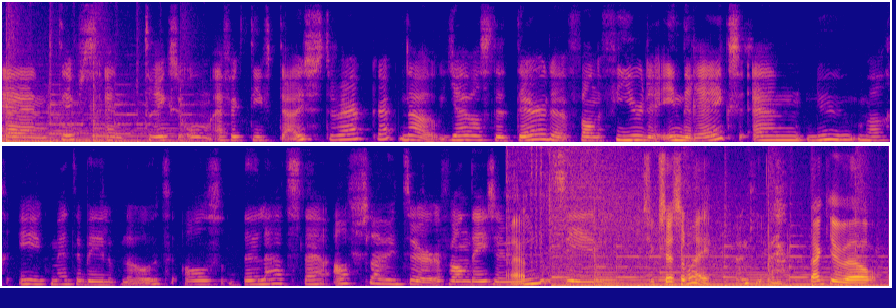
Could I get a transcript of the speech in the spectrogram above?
en tips en tricks om effectief thuis te werken. Nou, jij was de derde van de vierde in de reeks en nu mag ik met de billen bloot als de laatste afsluiter van deze mini-serie. Succes ermee! Dank je. Dankjewel.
